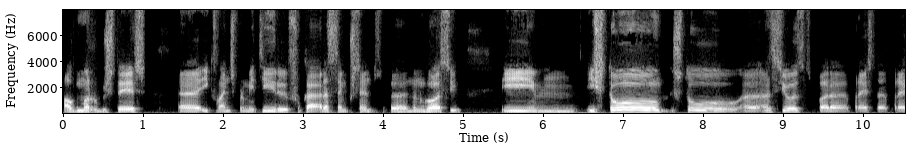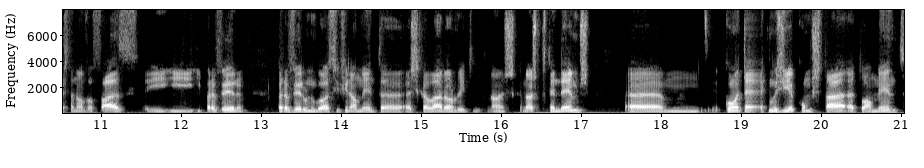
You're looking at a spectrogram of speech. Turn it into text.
alguma robustez e que vai nos permitir focar a 100% no negócio. E, e, estou, estou uh, ansioso para, para, esta, para esta nova fase e, e, e, para, ver, para ver o negócio finalmente a, a escalar ao ritmo que nós, que nós pretendemos. Um, com a tecnologia como está atualmente,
